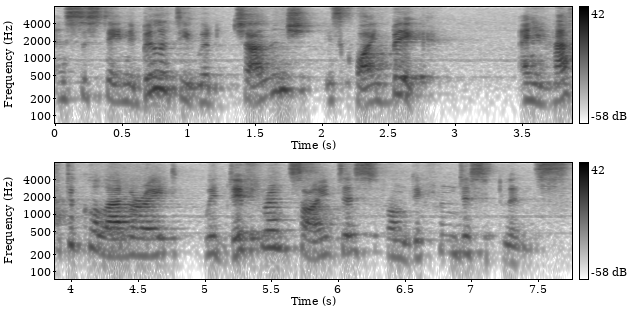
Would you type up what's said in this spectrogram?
and sustainability where the challenge is quite big. And you have to collaborate with different scientists from different disciplines.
